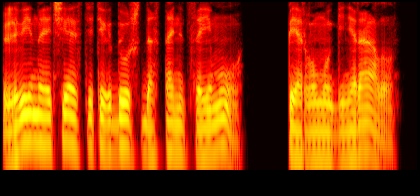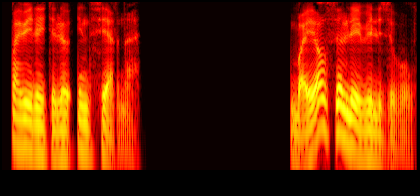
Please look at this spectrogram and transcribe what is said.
Львиная часть этих душ достанется ему, первому генералу, повелителю Инферно. Боялся ли Вильзевул?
